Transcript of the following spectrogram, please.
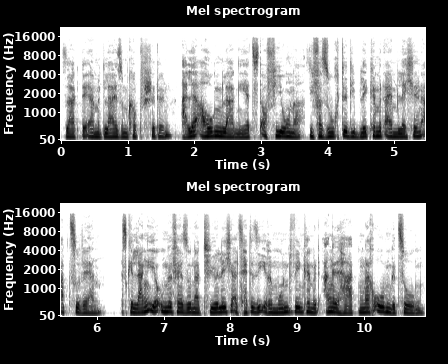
sagte er mit leisem Kopfschütteln. Alle Augen lagen jetzt auf Fiona. Sie versuchte, die Blicke mit einem Lächeln abzuwehren. Es gelang ihr ungefähr so natürlich, als hätte sie ihre Mundwinkel mit Angelhaken nach oben gezogen.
